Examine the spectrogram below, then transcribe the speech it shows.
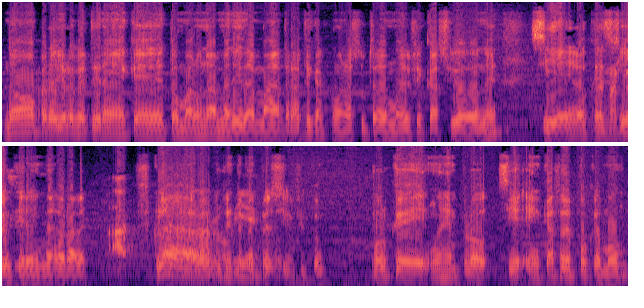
No, pero ellos lo que tienen es que tomar unas medidas más drásticas con el asunto de modificaciones. Si es lo que si ellos quieren mejorar, Ah, claro, aclararlo un sistema bien. específico. Porque, un ejemplo, si en el caso de Pokémon,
